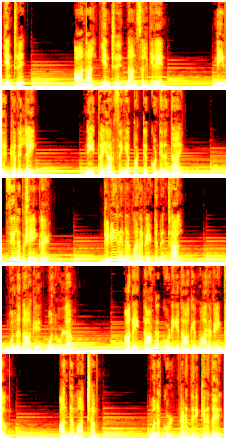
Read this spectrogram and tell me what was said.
என்று? ஆனால் இன்று நான் சொல்கிறேன். நீ நிற்கவில்லை. நீ தயார் செய்யப்பட்டுக் கொண்டிருந்தாய். சில விஷயங்கள் திடீரென வர வேண்டுமென்றால் முன்னதாக உன் உள்ளம் அதை தாங்கக்கூடியதாக மாற வேண்டும். அந்த மாற்றம் உனக்குள் நடந்திருக்கிறது.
